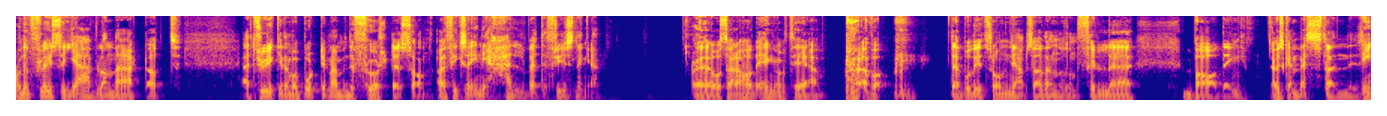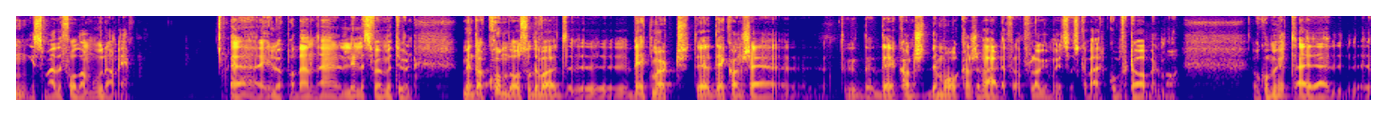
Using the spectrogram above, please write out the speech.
Og den fløy så jævla nært at jeg tror ikke den var borti meg, men det føltes sånn. Og jeg fikk så inn i helvete frysninger. Uh, og så har jeg hatt en gang til jeg, jeg, var, jeg bodde i Trondheim, så hadde jeg noe sånn fyllebading. Jeg husker jeg mista en ring som jeg hadde fått av mora mi. eh, i løpet av den eh, lille svømmeturen. Men da kom det også Det var eh, bekmørkt. Det, det, kanskje, det, det, kanskje, det må kanskje være det for at flaggermusa skal være komfortabel med å, å komme ut. Jeg, jeg, jeg,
